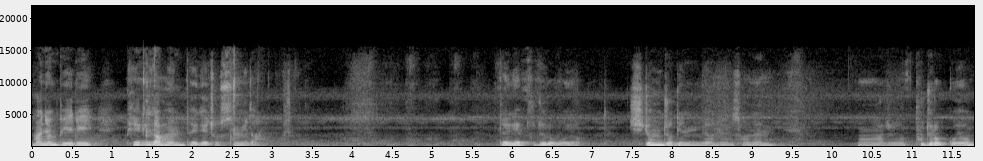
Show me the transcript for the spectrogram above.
만년필이 필기감은 되게 좋습니다. 되게 부드러워요. 실용적인 면에서는 어, 아주 부드럽고요.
